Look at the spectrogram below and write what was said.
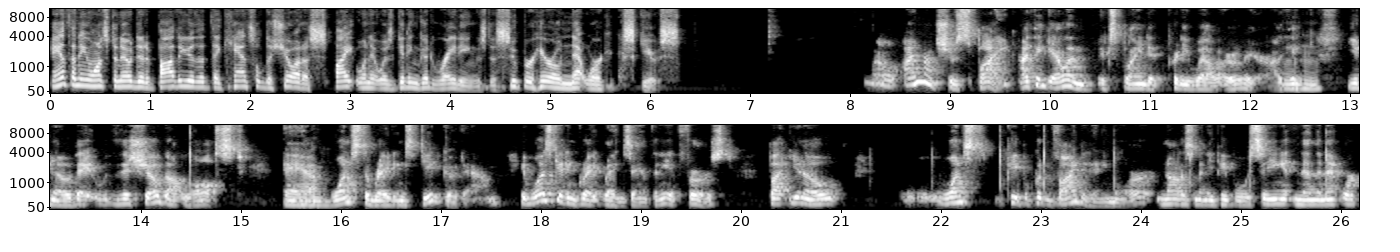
Anthony wants to know Did it bother you that they canceled the show out of spite when it was getting good ratings? The superhero network excuse. Well, I'm not sure spite. I think Ellen explained it pretty well earlier. I think Mhm. you know they the show got lost, and once the ratings did go down, it was getting great ratings, Anthony, at first. But you know, once people couldn't find it anymore, not as many people were seeing it, and then the network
